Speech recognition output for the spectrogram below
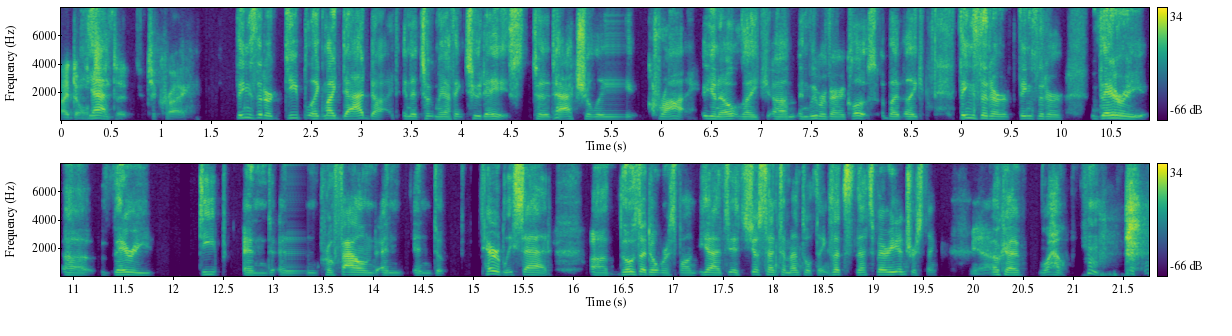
are, i don't yeah, tend to, to cry. Things that are deep like my dad died and it took me i think two days to, to actually cry you know like um, and we were very close but like things that are things that are very uh, very deep and and profound and and terribly sad uh, those i don't respond yeah it's, it's just sentimental things. That's that's very interesting. Yeah. Okay. Wow. Hmm.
